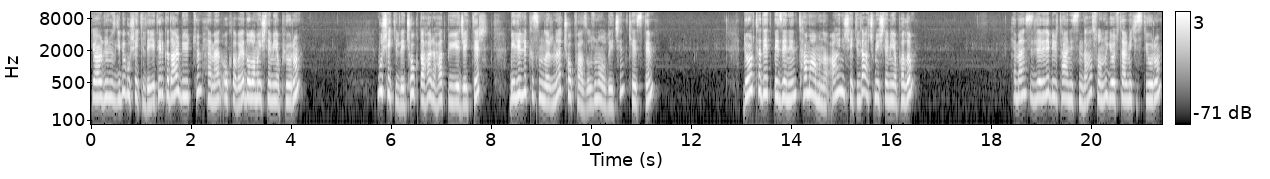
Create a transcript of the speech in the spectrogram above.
Gördüğünüz gibi bu şekilde yeteri kadar büyüttüm. Hemen oklavaya dolama işlemi yapıyorum. Bu şekilde çok daha rahat büyüyecektir. Belirli kısımlarını çok fazla uzun olduğu için kestim. 4 adet bezenin tamamını aynı şekilde açma işlemi yapalım. Hemen sizlere de bir tanesini daha sonunu göstermek istiyorum.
